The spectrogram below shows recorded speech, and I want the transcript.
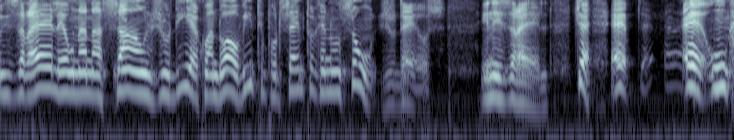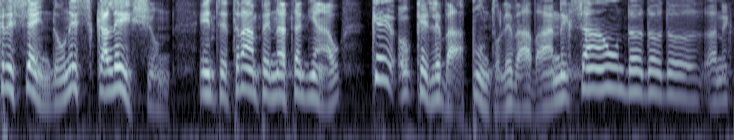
Israele è una nazione giudia quando ha il 20% che non sono giudeos in Israele. Cioè, è, è un crescendo, un'escalation entre Trump e Netanyahu che, che leva, appunto, levava annexação, do, do, do, anex,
